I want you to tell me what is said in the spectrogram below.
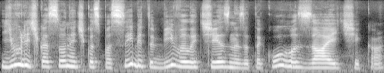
Юлічка, сонечко, спасибі тобі величезне за такого зайчика.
